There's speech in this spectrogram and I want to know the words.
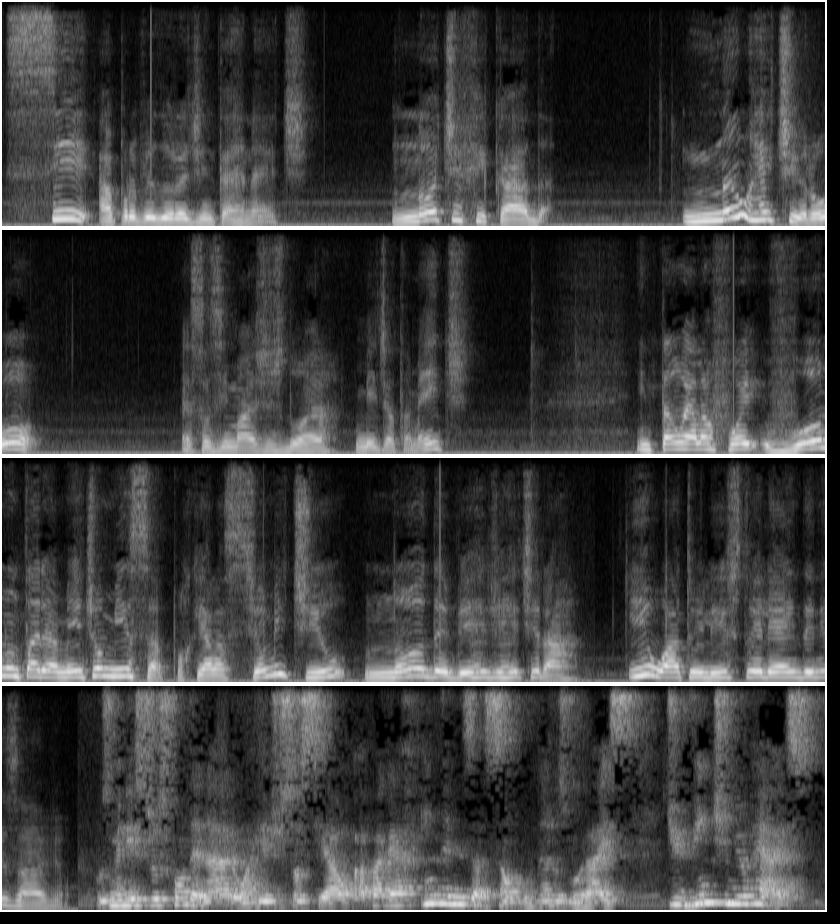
Se a provedora de internet notificada não retirou essas imagens do ar imediatamente, então ela foi voluntariamente omissa, porque ela se omitiu no dever de retirar. E o ato ilícito ele é indenizável. Os ministros condenaram a rede social a pagar indenização por danos morais de 20 mil reais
